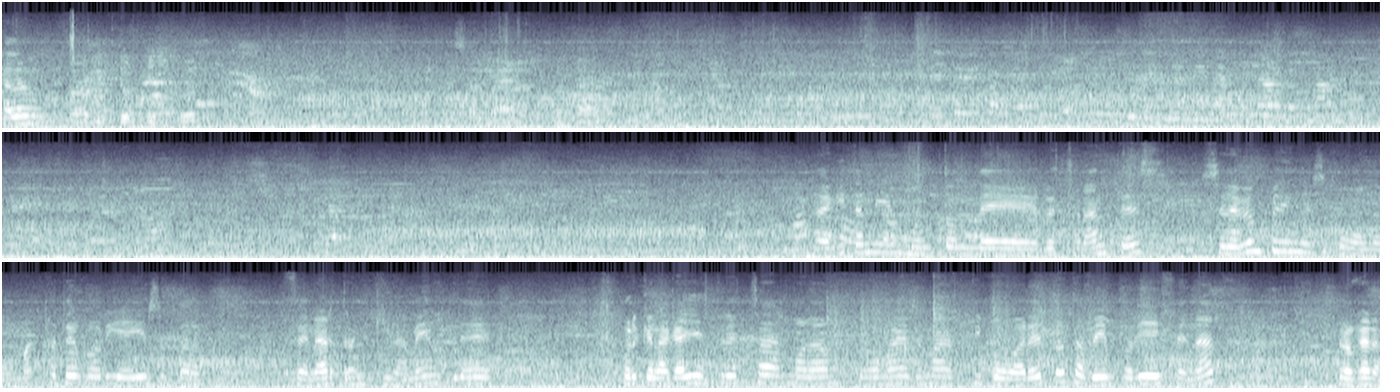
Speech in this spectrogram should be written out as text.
Hello. Hello. Un montón de restaurantes. Se le ve un pelín así como más categoría y eso para cenar tranquilamente. Porque la calle estrecha mola un poco más, es más tipo bareto, también podíais cenar. Pero claro,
